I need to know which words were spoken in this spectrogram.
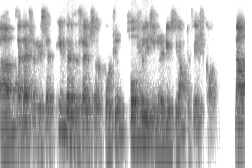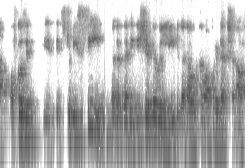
Um, and that's when we said if there is a self-serve portal, hopefully it will reduce the after sales call. Now, of course, it, it, it's to be seen whether that initiative will lead to that outcome of reduction of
